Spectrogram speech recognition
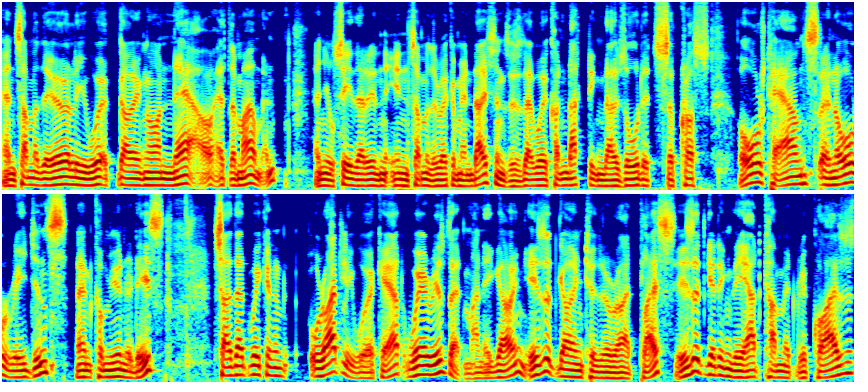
and some of the early work going on now at the moment, and you'll see that in, in some of the recommendations, is that we're conducting those audits across all towns and all regions and communities so that we can rightly work out where is that money going? Is it going to the right place? Is it getting the outcome it requires?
